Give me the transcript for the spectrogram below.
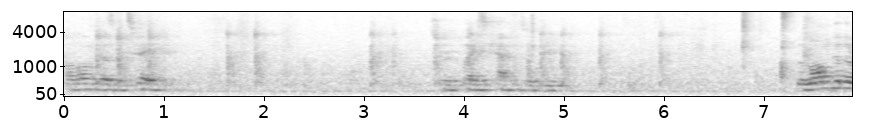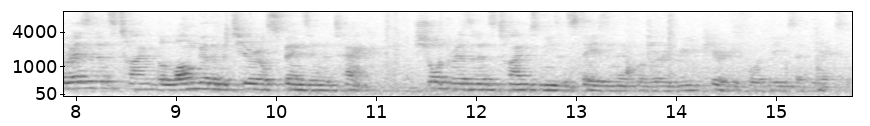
How long does it take to replace capital V? The longer the residence time, the longer the material spends in the tank. Short residence times means it stays in there for a very brief period before it leaves at the exit.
